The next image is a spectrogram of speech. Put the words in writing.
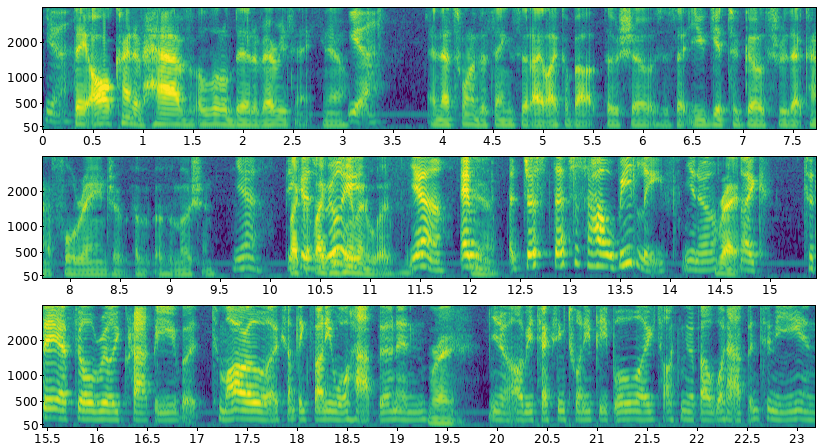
yeah. they all kind of have a little bit of everything you know Yeah. And that's one of the things that i like about those shows is that you get to go through that kind of full range of, of, of emotion Yeah. like Because like really a human would Yeah. And Yeah. just that's just how we live, you know? Right. Like today I feel really crappy, but tomorrow like something funny will happen and right you know, I'll be texting 20 people like talking about what happened to me and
